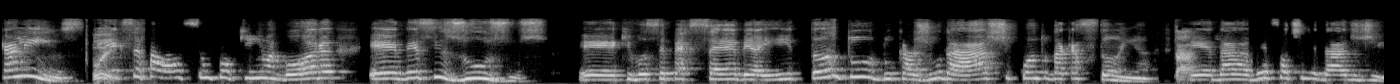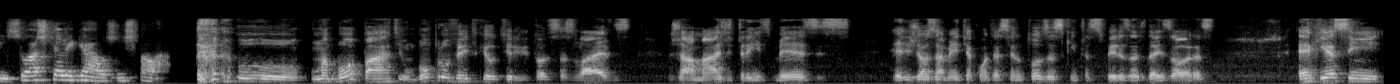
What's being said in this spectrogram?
Carlinhos, Oi. queria que você falasse um pouquinho agora é, desses usos é, que você percebe aí, tanto do caju, da haste, quanto da castanha, tá. é, da versatilidade disso. Eu acho que é legal a gente falar. O, uma boa parte, um bom proveito que eu tiro de todas essas lives, já há mais de três meses, religiosamente acontecendo todas as quintas-feiras às 10 horas, é que, assim,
